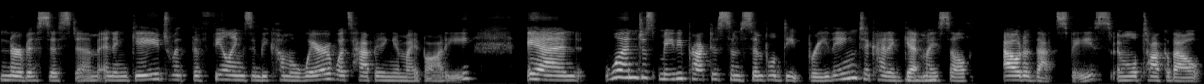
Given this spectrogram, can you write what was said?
nervous system and engage with the feelings and become aware of what's happening in my body and one just maybe practice some simple deep breathing to kind of get mm-hmm. myself out of that space and we'll talk about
